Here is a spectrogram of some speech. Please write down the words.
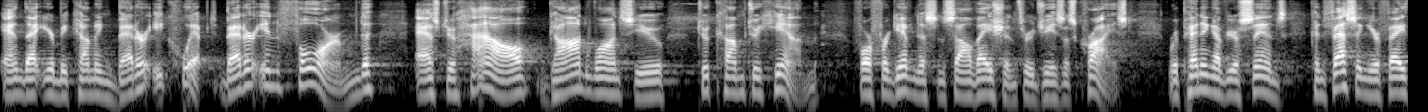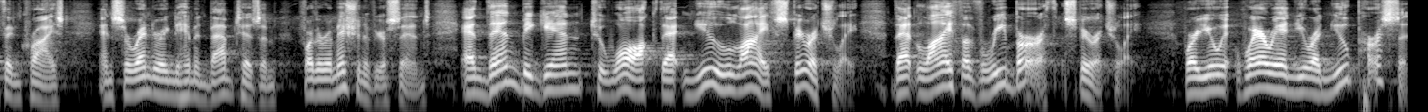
and that you're becoming better equipped, better informed as to how God wants you to come to Him for forgiveness and salvation through Jesus Christ, repenting of your sins, confessing your faith in Christ, and surrendering to Him in baptism for the remission of your sins, and then begin to walk that new life spiritually, that life of rebirth spiritually, where you, wherein you're a new person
